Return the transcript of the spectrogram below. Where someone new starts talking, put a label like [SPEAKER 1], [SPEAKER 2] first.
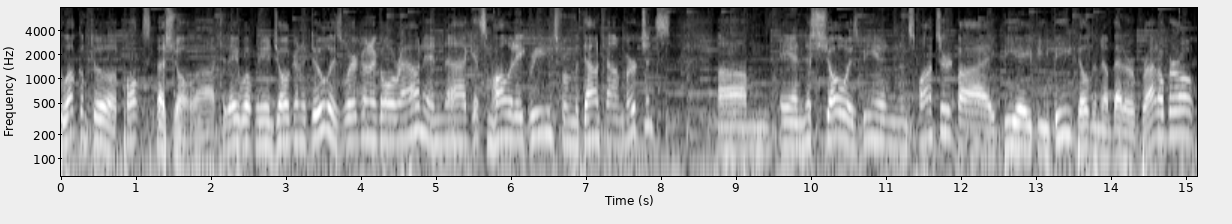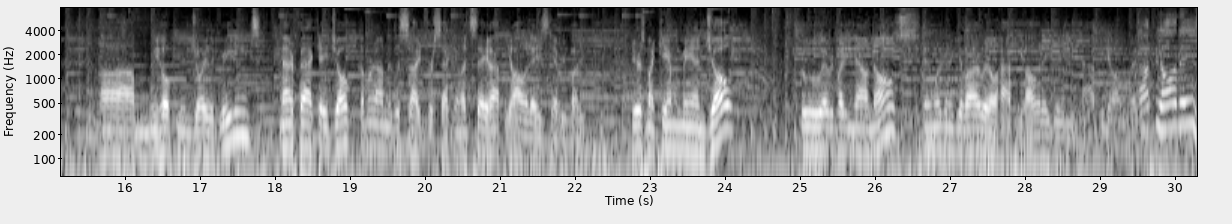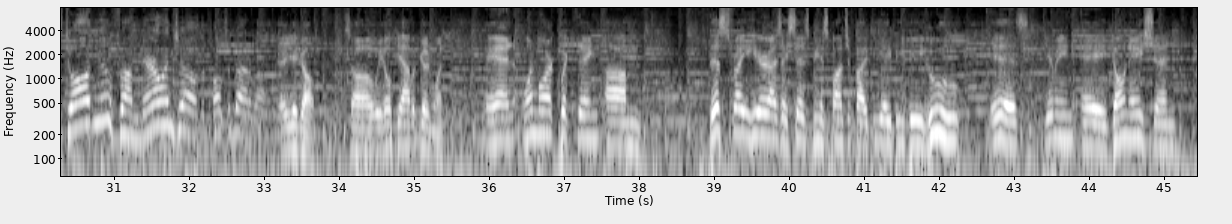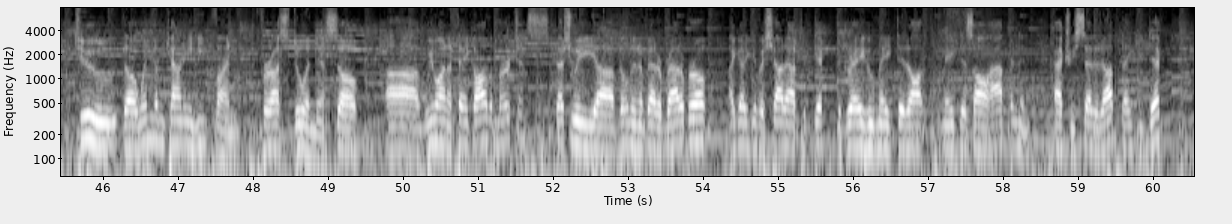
[SPEAKER 1] Welcome to a Pulse special. Uh, today, what we and Joe are going to do is we're going to go around and uh, get some holiday greetings from the downtown merchants. Um, and this show is being sponsored by BABB, Building a Better Brattleboro. Um, we hope you enjoy the greetings. Matter of fact, hey Joe, come around to this side for a second. Let's say happy holidays to everybody. Here's my cameraman Joe who everybody now knows, and we're going to give our little happy holiday greeting. Happy holiday.
[SPEAKER 2] Happy holidays to all of you from Daryl and Joe, the Pulse of Brattleboro.
[SPEAKER 1] There you go. So we hope you have a good one. And one more quick thing. Um, this right here, as I said, is being sponsored by BABB, who is giving a donation to the Windham County Heat Fund for us doing this. So uh, we want to thank all the merchants, especially uh, Building a Better Brattleboro. I got to give a shout out to Dick DeGray who made this all made this all happen and actually set it up. Thank you, Dick.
